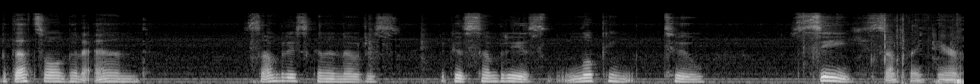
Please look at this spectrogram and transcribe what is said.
But that's all going to end. Somebody's going to notice because somebody is looking to see something here.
